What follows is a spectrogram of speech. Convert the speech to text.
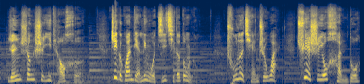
“人生是一条河”，这个观点令我极其的动容。除了钱之外，确实有很多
